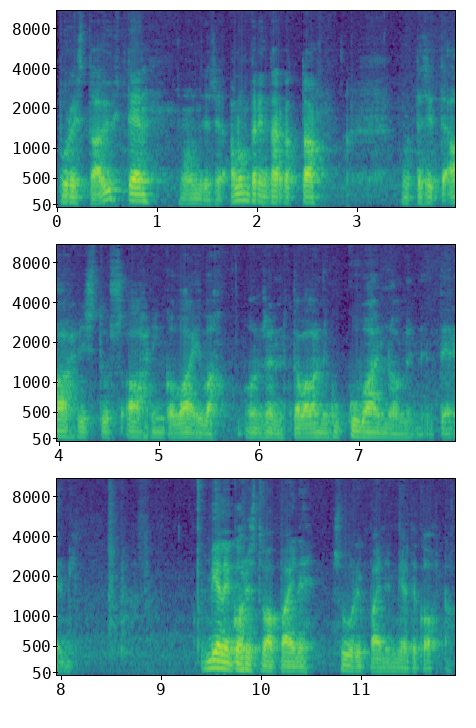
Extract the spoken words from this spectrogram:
puristaa yhteen, on mitä se alun perin tarkoittaa, mutta sitten ahdistus, ahdinko, vaiva on sen tavallaan niin kuin kuvainnollinen termi. Mielen kohdistuva paine, suuri paine mieltä kohtaan.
